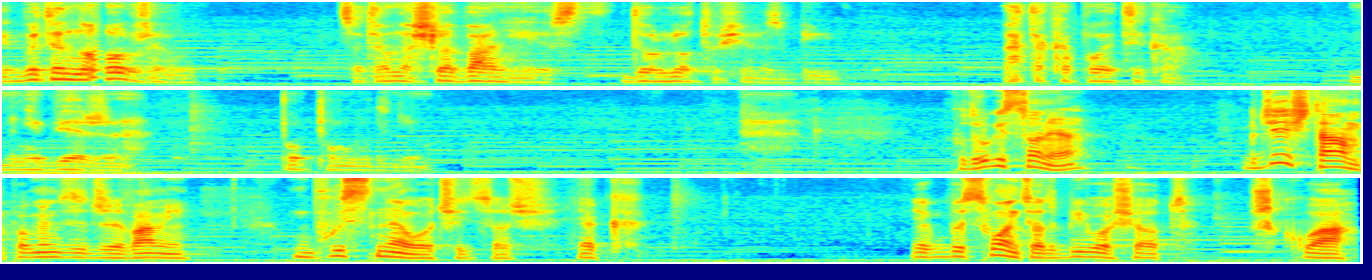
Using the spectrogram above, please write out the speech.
jakby ten orzeł, co tam na szlabanie jest, do lotu się rozbił. A taka poetyka mnie bierze po południu. Po drugiej stronie, gdzieś tam pomiędzy drzewami, błysnęło ci coś, jak jakby słońce odbiło się od szkła,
